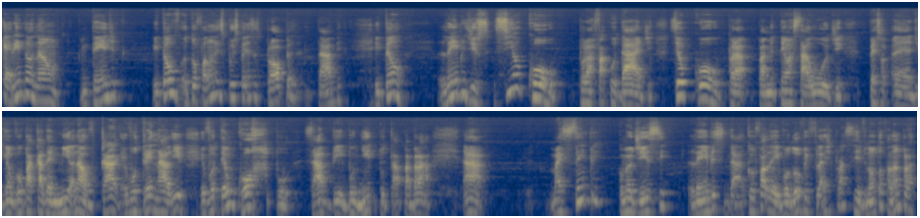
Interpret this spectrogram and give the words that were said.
Querendo ou não, entende? Então, eu estou falando isso por experiências próprias, sabe? Então, Lembre disso. Se eu corro para a faculdade, se eu corro para ter uma saúde, é, digamos, vou para academia, não, cara, eu vou treinar ali, eu vou ter um corpo, sabe, bonito, tá, blá, blá. Ah, mas sempre, como eu disse, lembre-se da que eu falei, volume flash passivo, não estou falando para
